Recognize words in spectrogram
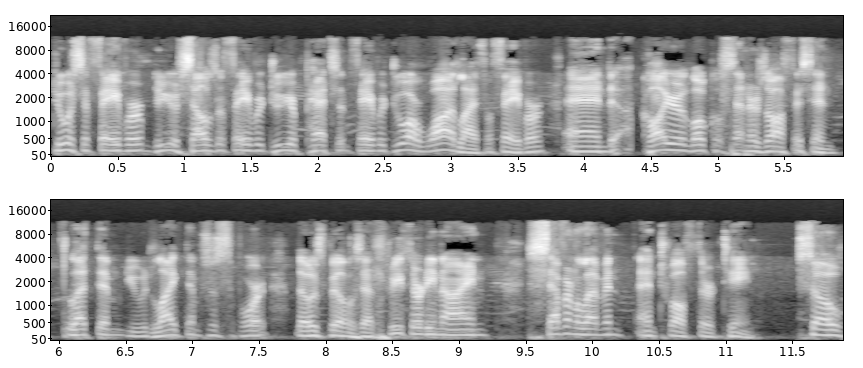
do us a favor, do yourselves a favor, do your pets a favor, do our wildlife a favor, and call your local senator's office and let them. You would like them to support those bills at 339. 7-Eleven, and 1213. So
